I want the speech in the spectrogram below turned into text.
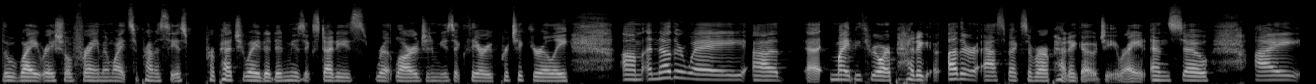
the white racial frame and white supremacy is perpetuated in music studies writ large and music theory particularly. Um, another way uh, uh, might be through our pedag- other aspects of our pedagogy right? And so i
